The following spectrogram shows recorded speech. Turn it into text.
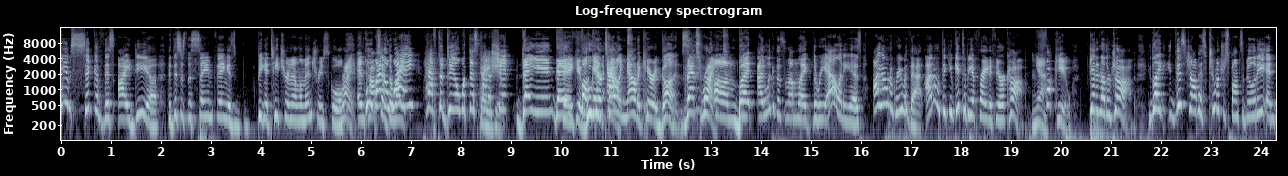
I am sick of this idea that this is the same thing as being a teacher in elementary school. Right. And who, cops by have the, the way, right. have to deal with this kind of you. shit day in, day Thank you. fucking Who you're telling out. now to carry guns. That's right. Um, but I look at this and I'm like, the reality is, I don't agree with that. I don't think you get to be afraid if you're a cop. Yeah. Fuck you. Get another job. Like this job has too much responsibility and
